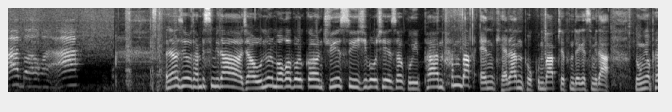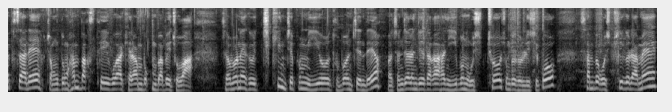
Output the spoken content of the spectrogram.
아 먹어 아 안녕하세요. 담비스입니다. 자 오늘 먹어볼 건 GS25시에서 구입한 함박 앤 계란 볶음밥 제품 되겠습니다. 농협 햅쌀의 정동 함박 스테이크와 계란 볶음밥의 조화 저번에 그 치킨 제품 2호 두 번째인데요. 어, 전자레인지에다가 한 2분 50초 정도 돌리시고 357g에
